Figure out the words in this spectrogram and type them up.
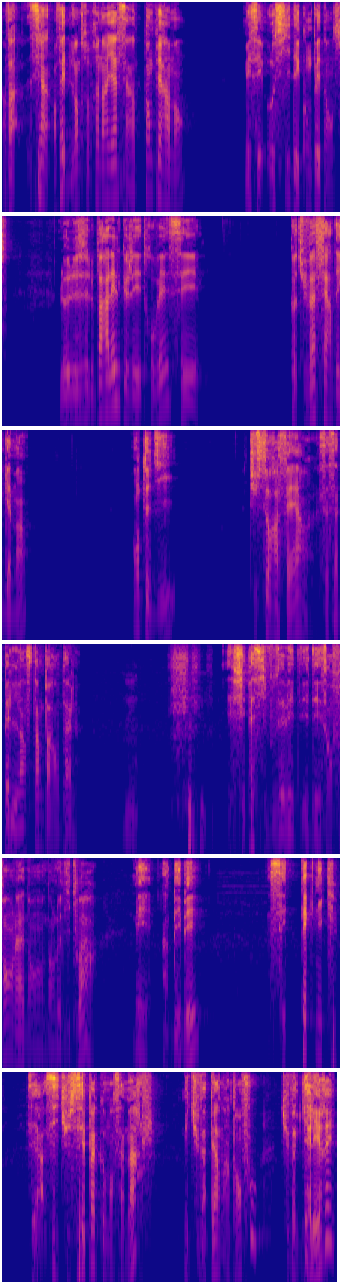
Enfin, c'est en fait l'entrepreneuriat, c'est un tempérament, mais c'est aussi des compétences. Le, le, le parallèle que j'ai trouvé, c'est quand tu vas faire des gamins, on te dit, tu sauras faire, ça s'appelle l'instinct parental. Mm. Je sais pas si vous avez des enfants là dans, dans l'auditoire, mais un bébé, c'est technique. C'est-à-dire, si tu sais pas comment ça marche, mais tu vas perdre un temps fou. Tu vas galérer.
